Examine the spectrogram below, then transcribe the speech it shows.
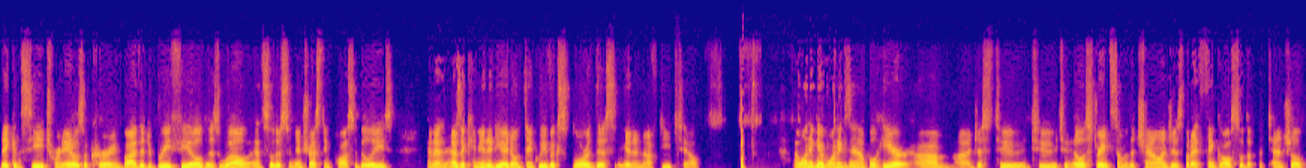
they can see tornadoes occurring by the debris field as well. And so there's some interesting possibilities. And as a community, I don't think we've explored this in enough detail. I want to give one example here um, uh, just to, to, to illustrate some of the challenges, but I think also the potential.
